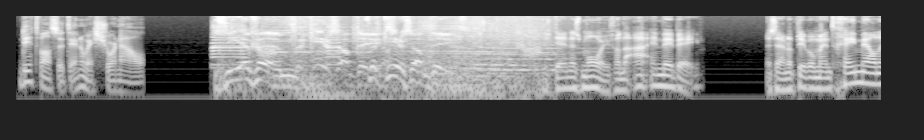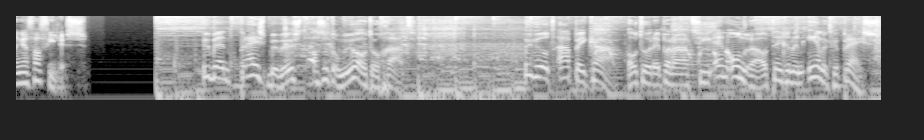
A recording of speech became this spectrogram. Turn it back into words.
Dit was het NOS Journaal. ZFM, verkeersupdate. verkeersupdate. Dit is Dennis Mooij van de ANWB. Er zijn op dit moment geen meldingen van files. U bent prijsbewust als het om uw auto gaat. U wilt APK, autoreparatie en onderhoud tegen een eerlijke prijs.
